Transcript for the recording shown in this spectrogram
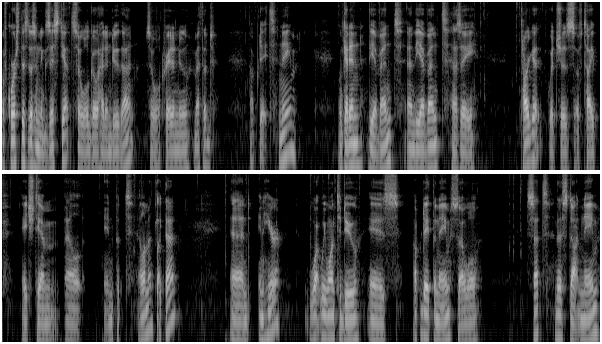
Of course, this doesn't exist yet, so we'll go ahead and do that. So we'll create a new method, update name. We'll get in the event, and the event has a target, which is of type HTML input element like that. And in here, what we want to do is update the name. So we'll set this dot name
